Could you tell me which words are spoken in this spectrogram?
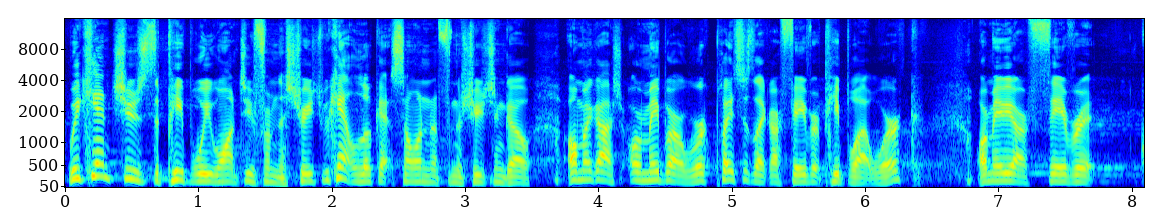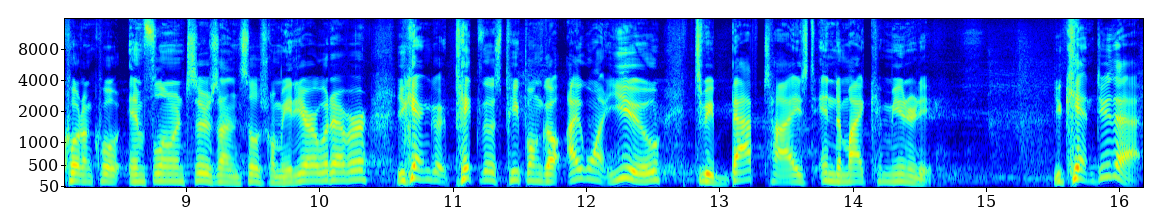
We can't choose the people we want to from the streets. We can't look at someone from the streets and go, oh my gosh, or maybe our workplaces, like our favorite people at work, or maybe our favorite quote unquote influencers on social media or whatever. You can't pick those people and go, I want you to be baptized into my community. You can't do that.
